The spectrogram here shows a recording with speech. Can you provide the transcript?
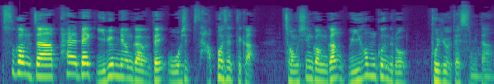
수검자 870명 가운데 54%가 정신건강 위험군으로 분류됐습니다.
